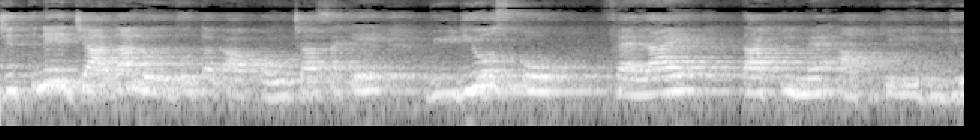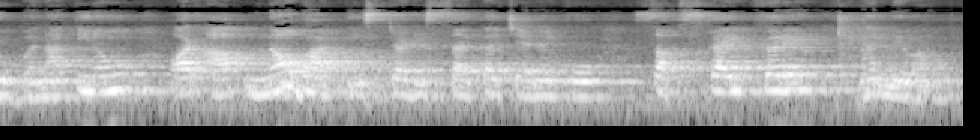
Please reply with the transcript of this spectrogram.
जितने ज़्यादा लोगों तक आप पहुँचा सके वीडियोस को फैलाए ताकि मैं आपके लिए वीडियो बनाती रहूँ और आप Nav Bharatiya study circle channel को सब्सक्राइब करें। धन्यवाद।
